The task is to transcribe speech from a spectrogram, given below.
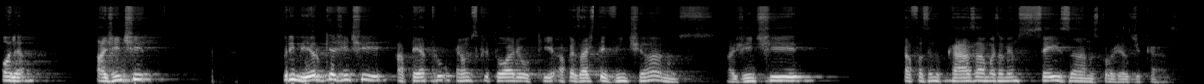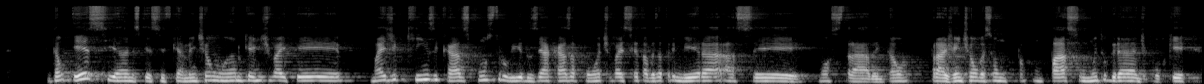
Olha, a gente. Primeiro que a gente, a Petro é um escritório que, apesar de ter 20 anos, a gente está fazendo casa há mais ou menos seis anos, projetos de casa. Então, esse ano especificamente é um ano que a gente vai ter mais de 15 casas construídas e a Casa Ponte vai ser talvez a primeira a ser mostrada. Então, para a gente é vai ser um, um, passo muito grande, porque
